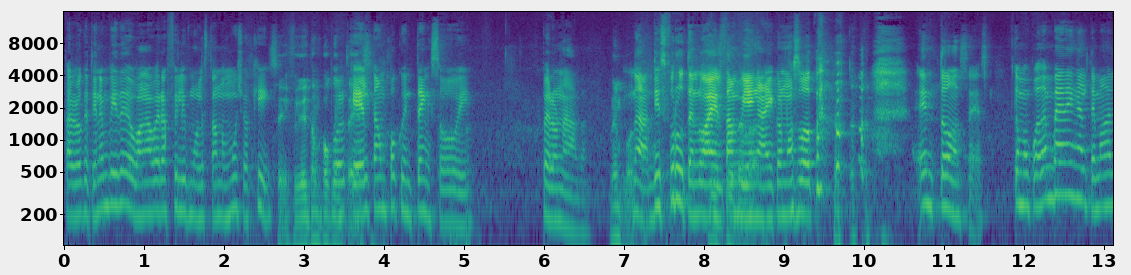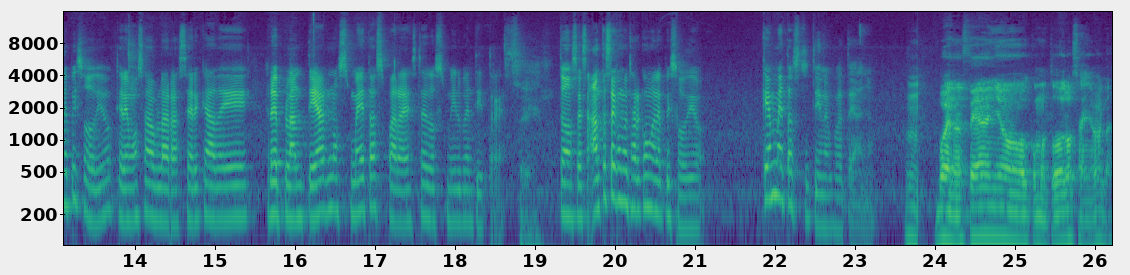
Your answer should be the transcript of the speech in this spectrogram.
para los que tienen video van a ver a Philip molestando mucho aquí. Sí, Filipe está un poco porque él intenso. está un poco intenso hoy. Pero nada. No importa. Disfrútenlo a él Disfrútenlo también ahí con nosotros. Entonces, como pueden ver en el tema del episodio, queremos hablar acerca de replantearnos metas para este 2023. Sí. Entonces, antes de comenzar con el episodio, ¿qué metas tú tienes para este año? Mm. Bueno, este año, como todos los años, ¿verdad?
